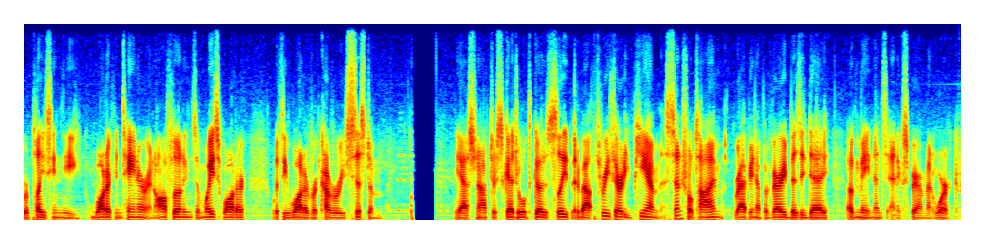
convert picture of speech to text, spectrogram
replacing the water container and offloading some wastewater with the water recovery system. The astronauts are scheduled to go to sleep at about 3:30 p.m. Central Time, wrapping up a very busy day of maintenance and experiment work.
